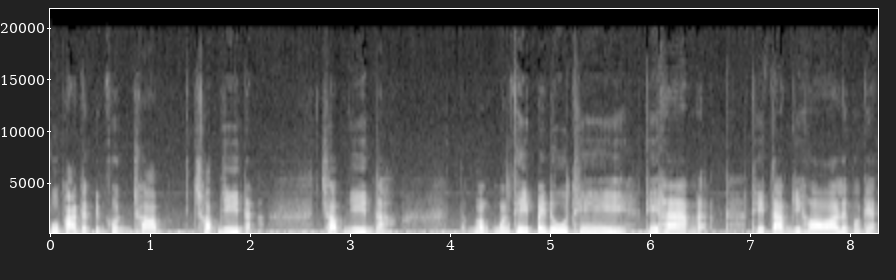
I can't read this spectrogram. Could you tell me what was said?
บุผาเนี่ยเป็นคนชอบชอบยีนอะ ชอบยีนนะบางบางทีไปดูที่ที่ห้างอะที่ตามยี่ห้ออะไรพวกเนี้ย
